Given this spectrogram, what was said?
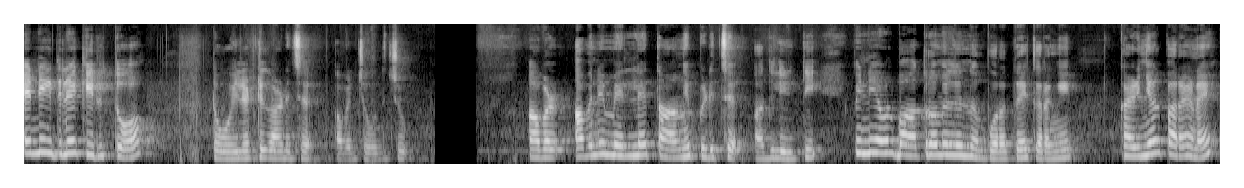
എന്നെ ഇതിലേക്ക് ഇരുത്തോ? ടോയ്ലറ്റ് കാണിച്ച് അവൻ ചോദിച്ചു. അവൾ അവനെ മെല്ലെ താങ്ങിപ്പിടിച്ച് അതിലിരുത്തി. പിന്നെ അവൾ ബാത്റൂമിൽ നിന്ന് പുറത്തേക്ക് ഇറങ്ങി കഴിഞ്ഞാൽ പറയണേ.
